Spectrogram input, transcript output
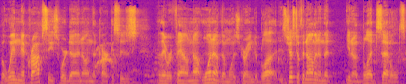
But when necropsies were done on the carcasses, they were found not one of them was drained of blood. It's just a phenomenon that you know blood settles.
